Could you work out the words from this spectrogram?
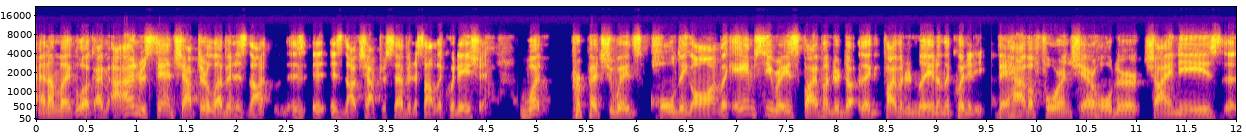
and I'm like, look, I, I understand Chapter 11 is not is, is not Chapter 7. It's not liquidation. What perpetuates holding on. Like AMC raised 500, like 500 million in liquidity. They have a foreign shareholder, Chinese, uh,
